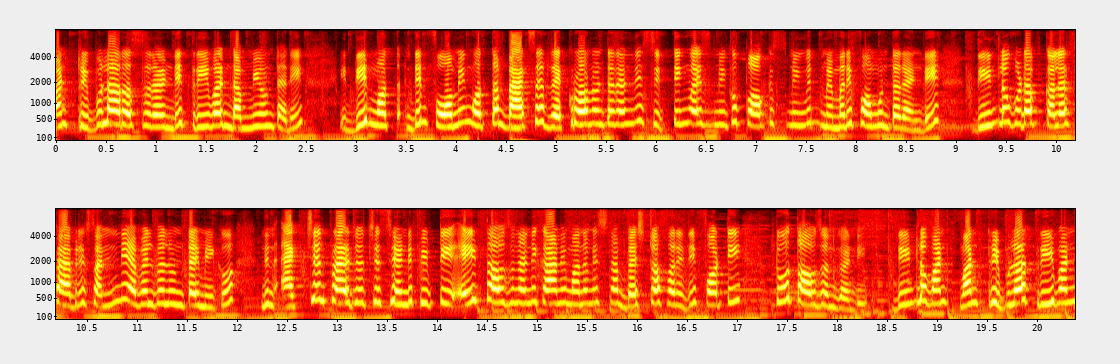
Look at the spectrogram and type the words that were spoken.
one triple R వస్తుందండి. త్రీ వన్ డమ్మీ ఉంటుంది. దీని మొత్తం దీని ఫోమింగ్ మొత్తం బ్యాక్ సైడ్ రెక్రాన్ ఉంటుందండి. సిట్టింగ్ వైజ్ మీకు పాకెట్స్ మీకు విత్ మెమరీ ఫోమ్ ఉంటుందండి. దీంట్లో కూడా కలర్ ఫ్యాబ్రిక్స్ అన్నీ అవైలబుల్ ఉంటాయి మీకు. దీని యాక్చువల్ ప్రైస్ వచ్చేసి అండి ఫిఫ్టీ ఎయిట్ థౌసండ్ అండి. కానీ మనం ఇచ్చిన బెస్ట్ ఆఫర్ ఇది ఫార్టీ టూ థౌజండ్ అండి దీంట్లో one one triple R three one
